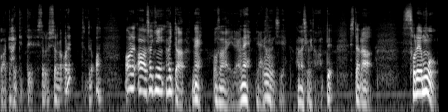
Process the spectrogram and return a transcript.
バーって入ってってそしたらそしたら「あれ?」って言って「ああれ？あ最近入ったね幼いだよね」みたいな感じで話しかけたのってしたらそれも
